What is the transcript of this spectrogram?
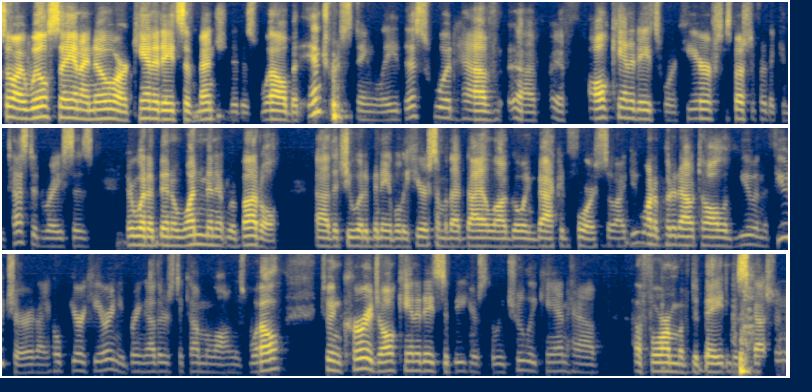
So I will say, and I know our candidates have mentioned it as well, but interestingly, this would have, uh, if all candidates were here, especially for the contested races, there would have been a one-minute rebuttal uh, that you would have been able to hear some of that dialogue going back and forth. So I do want to put it out to all of you in the future, and I hope you're here and you bring others to come along as well, to encourage all candidates to be here so we truly can have a forum of debate and discussion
